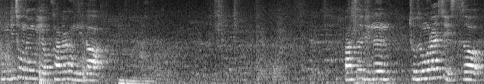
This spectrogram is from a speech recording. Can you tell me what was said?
공기청정기 역할을 합니다. 마수리는 조종을 할 수 있어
